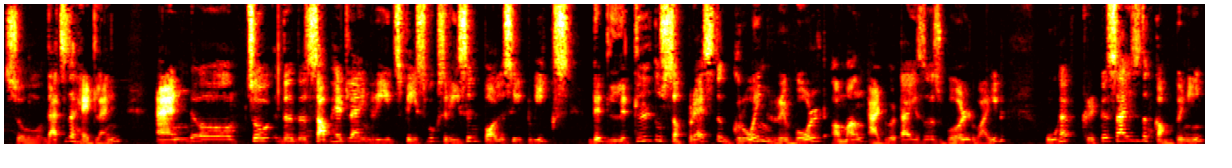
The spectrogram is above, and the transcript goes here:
So that's the headline. And uh, so the, the sub headline reads Facebook's recent policy tweaks did little to suppress the growing revolt among advertisers worldwide who have criticized the company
